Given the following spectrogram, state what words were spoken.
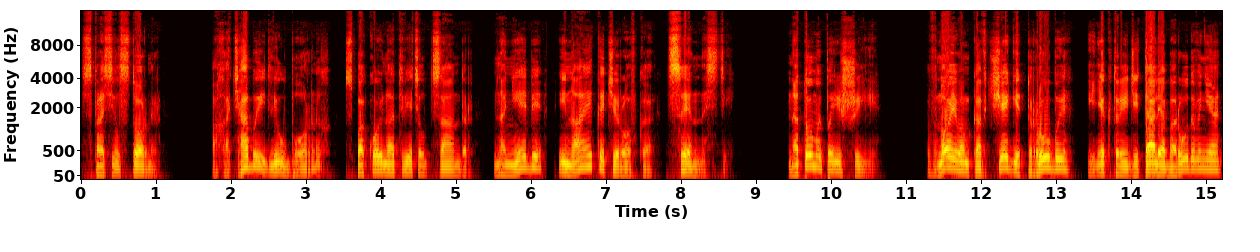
спросил Стормер. — А хотя бы и для уборных, — спокойно ответил Цандер. — На небе иная котировка ценностей. На то мы порешили. В Ноевом ковчеге трубы и некоторые детали оборудования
